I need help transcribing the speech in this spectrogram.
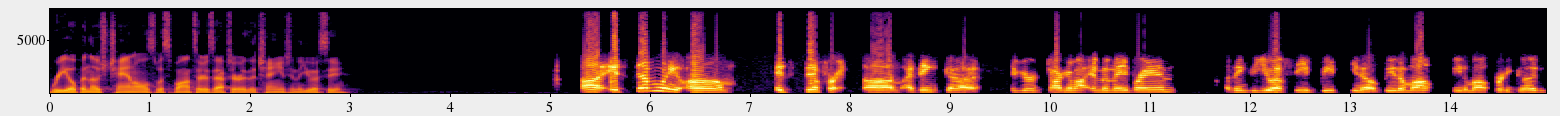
reopen those channels with sponsors after the change in the UFC? Uh, it's definitely um, it's different. Um, I think uh, if you're talking about MMA brands, I think the UFC beat you know beat them up, beat them up pretty good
